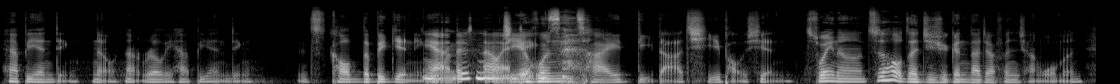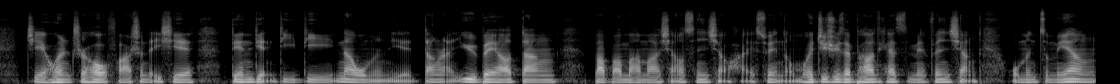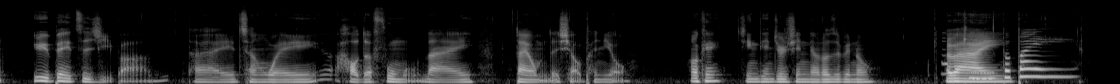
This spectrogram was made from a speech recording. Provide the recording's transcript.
Happy ending? No, not really happy ending. It's called the beginning. Yeah, there's no 结婚.才抵达起跑线，所以呢，之后再继续跟大家分享我们结婚之后发生的一些点点滴滴。那我们也当然预备要当爸爸妈妈，想要生小孩，所以呢，我们会继续在 podcast 里面分享我们怎么样预备自己吧，来成为好的父母，来带我们的小朋友。OK，今天就先聊到这边喽，拜拜。拜拜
